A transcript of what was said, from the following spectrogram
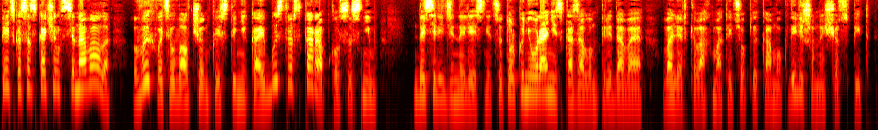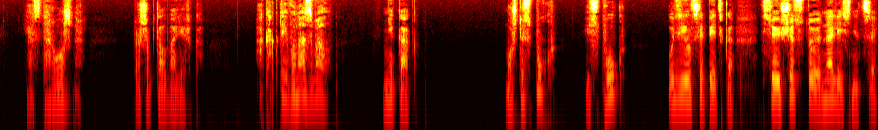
Петька соскочил с сеновала, выхватил волчонка из тайника и быстро вскарабкался с ним — до середины лестницы. Только не урони, — сказал он, передавая Валерке лохматый теплый комок. Видишь, он еще спит. — И осторожно, — прошептал Валерка. — А как ты его назвал? — Никак. — Может, испуг? — Испуг? — удивился Петька, все еще стоя на лестнице.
